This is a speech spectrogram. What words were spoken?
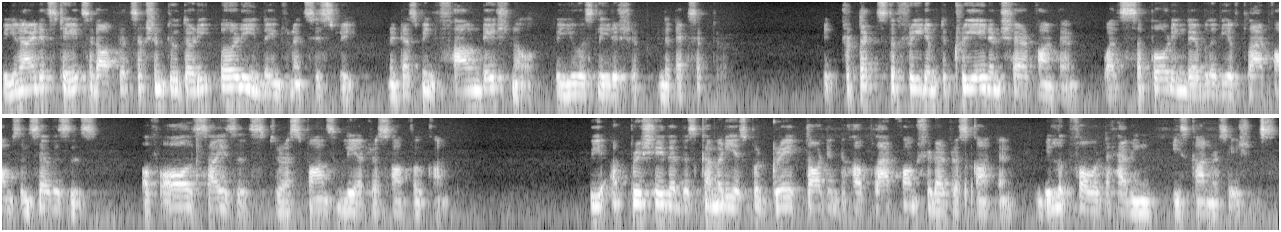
The United States adopted Section 230 early in the Internet's history, and it has been foundational to US leadership in the tech sector. It protects the freedom to create and share content while supporting the ability of platforms and services of all sizes to responsibly address harmful content. We appreciate that this committee has put great thought into how platforms should address content. We look forward to having these conversations.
